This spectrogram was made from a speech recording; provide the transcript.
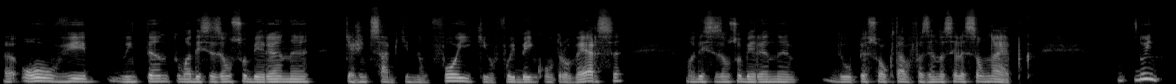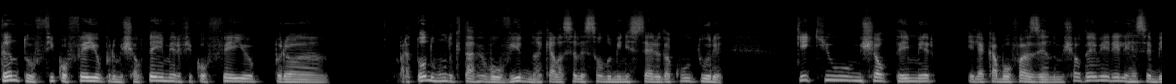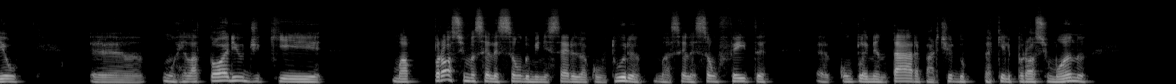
uh, houve, no entanto, uma decisão soberana que a gente sabe que não foi, que foi bem controversa, uma decisão soberana do pessoal que estava fazendo a seleção na época. No entanto, ficou feio para o Michel Temer, ficou feio para todo mundo que estava envolvido naquela seleção do Ministério da Cultura. O que, que o Michel Temer ele acabou fazendo? O Michel Temer ele recebeu é, um relatório de que uma próxima seleção do Ministério da Cultura, uma seleção feita é, complementar a partir do, daquele próximo ano,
